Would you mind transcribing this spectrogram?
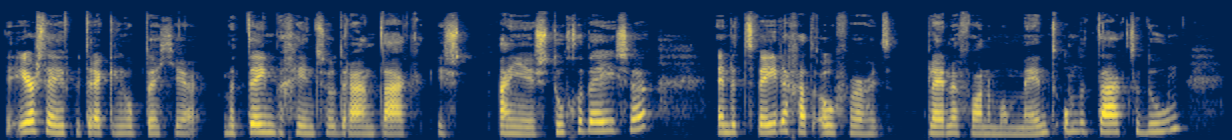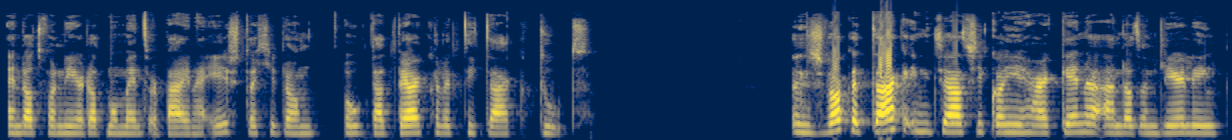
De eerste heeft betrekking op dat je meteen begint zodra een taak is, aan je is toegewezen. En de tweede gaat over het plannen van een moment om de taak te doen. En dat wanneer dat moment er bijna is, dat je dan ook daadwerkelijk die taak doet. Een zwakke taakinitiatie kan je herkennen aan dat een leerling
